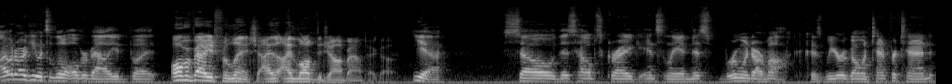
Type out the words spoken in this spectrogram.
I would argue it's a little overvalued, but Overvalued for Lynch. I, I love the John Brown pickup. yeah. So this helps Greg instantly, and this ruined our mock because we were going ten for ten.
